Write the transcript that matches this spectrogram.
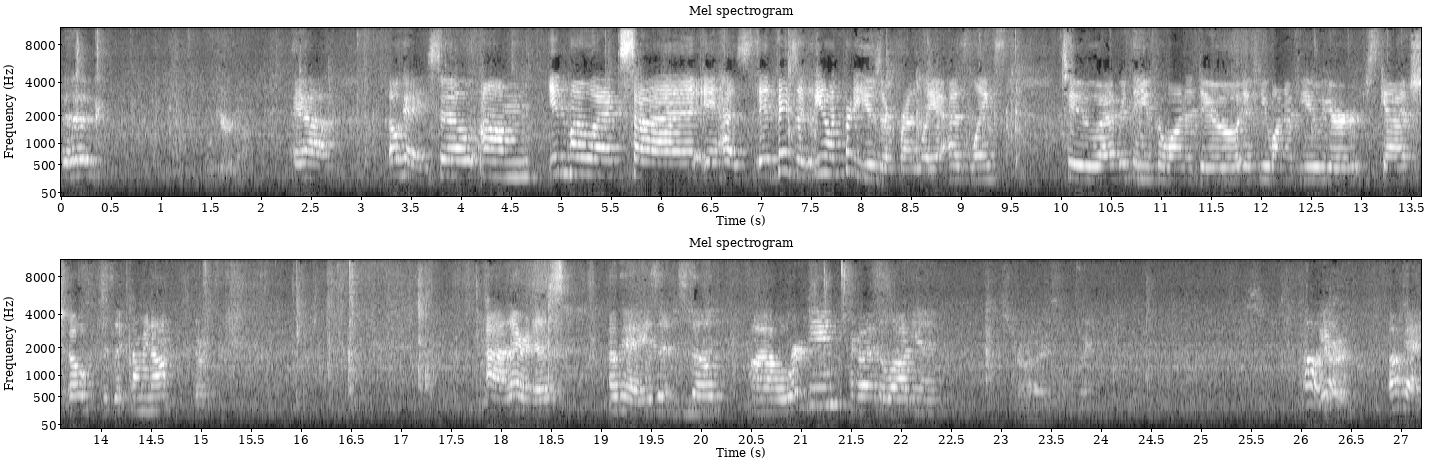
yeah. Okay, so um, in MOECS, uh, it has it basically, you know, it's pretty user friendly. It has links to everything you could want to do if you want to view your SCECH. Oh, is it coming up? Yep. Ah, there it is. Okay, is it still uh, working? Or do I have to log in? Let's try something. Oh, yeah. Okay.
